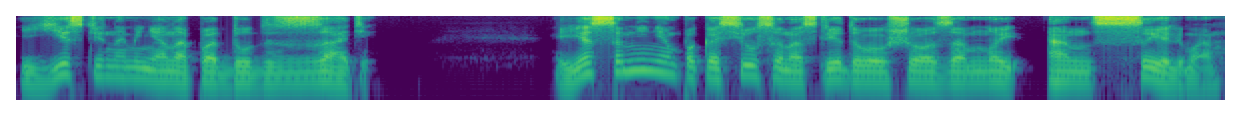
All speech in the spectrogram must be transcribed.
если на меня нападут сзади. Я с сомнением покосился на следовавшего за мной Ансельма.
